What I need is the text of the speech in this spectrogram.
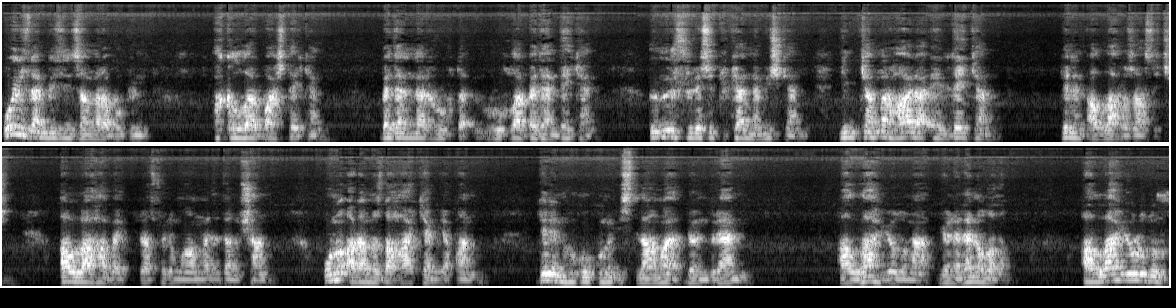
O yüzden biz insanlara bugün akıllar baştayken, bedenler ruhta, ruhlar bedendeyken, ömür süresi tükenmemişken, imkanlar hala eldeyken gelin Allah rızası için Allah'a ve Resulü Muhammed'e danışan, onu aramızda hakem yapan, gelin hukukunu İslam'a döndüren, Allah yoluna yönelen olalım. Allah yoludur.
